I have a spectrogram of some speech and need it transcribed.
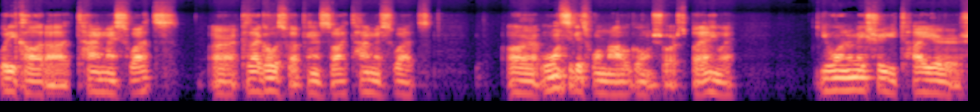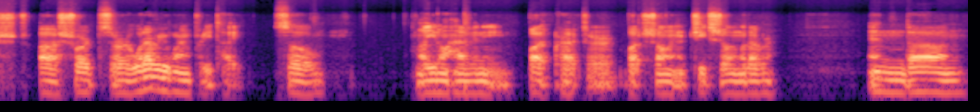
what do you call it? Uh, tie my sweats, or because I go with sweatpants, so I tie my sweats. Or once it gets warmer, I will go in shorts. But anyway, you want to make sure you tie your uh, shorts or whatever you're wearing pretty tight, so uh, you don't have any butt cracks or butt showing or cheeks showing, whatever. And um,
